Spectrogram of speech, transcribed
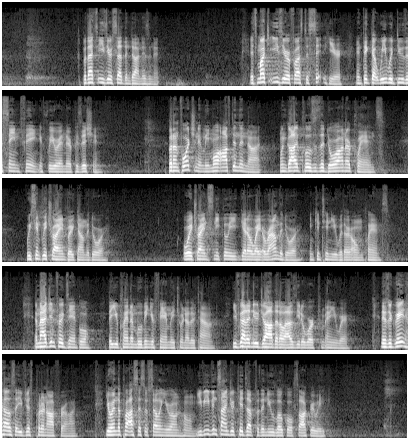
But that's easier said than done, isn't it? It's much easier for us to sit here and think that we would do the same thing if we were in their position. But unfortunately, more often than not, when God closes the door on our plans, we simply try and break down the door. Or we try and sneakily get our way around the door and continue with our own plans. Imagine, for example, that you plan on moving your family to another town. You've got a new job that allows you to work from anywhere. There's a great house that you've just put an offer on. You're in the process of selling your own home. You've even signed your kids up for the new local soccer league.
